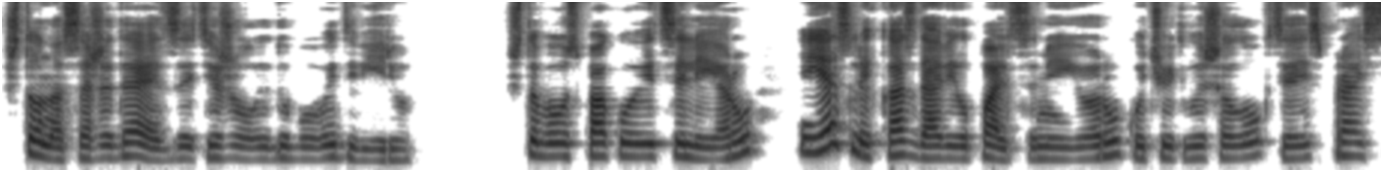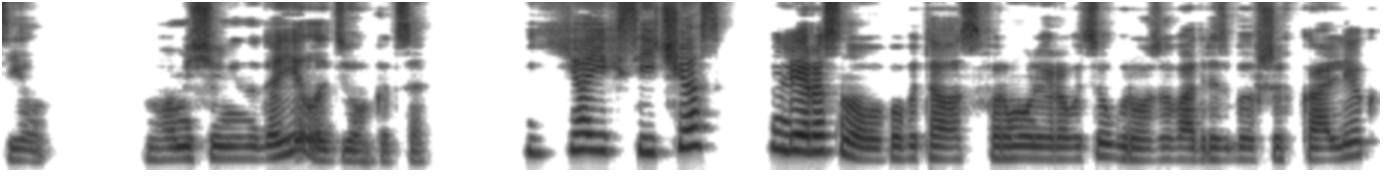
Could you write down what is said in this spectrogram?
что нас ожидает за тяжелой дубовой дверью. Чтобы успокоить Леру, я слегка сдавил пальцами ее руку чуть выше локтя и спросил. «Вам еще не надоело дергаться?» «Я их сейчас...» Лера снова попыталась сформулировать угрозу в адрес бывших коллег,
